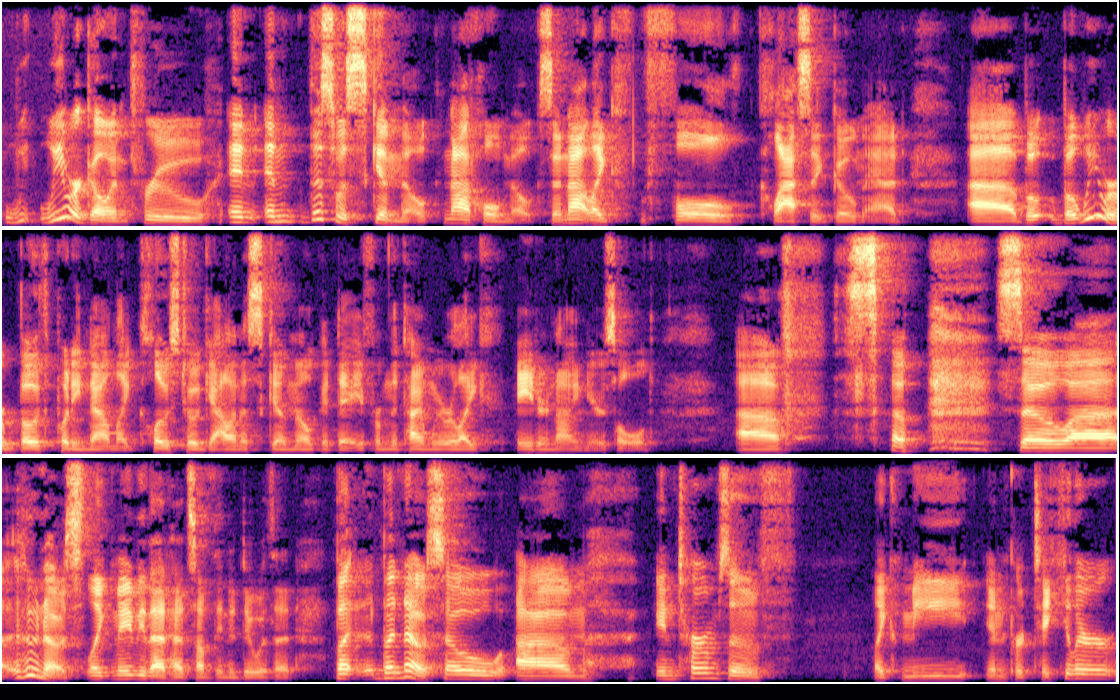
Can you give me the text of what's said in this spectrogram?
we, we were going through and and this was skim milk not whole milk so not like full classic GOMAD uh, but but we were both putting down like close to a gallon of skim milk a day from the time we were like eight or nine years old. Uh, so so uh, who knows? Like maybe that had something to do with it. But but no. So um, in terms of like me in particular,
